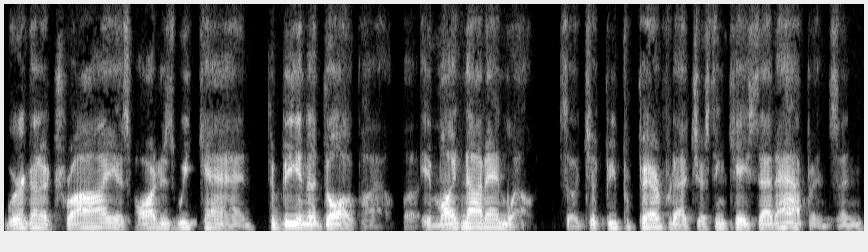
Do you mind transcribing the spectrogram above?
we're going to try as hard as we can to be in a dog pile, but it might not end well. So just be prepared for that, just in case that happens. And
